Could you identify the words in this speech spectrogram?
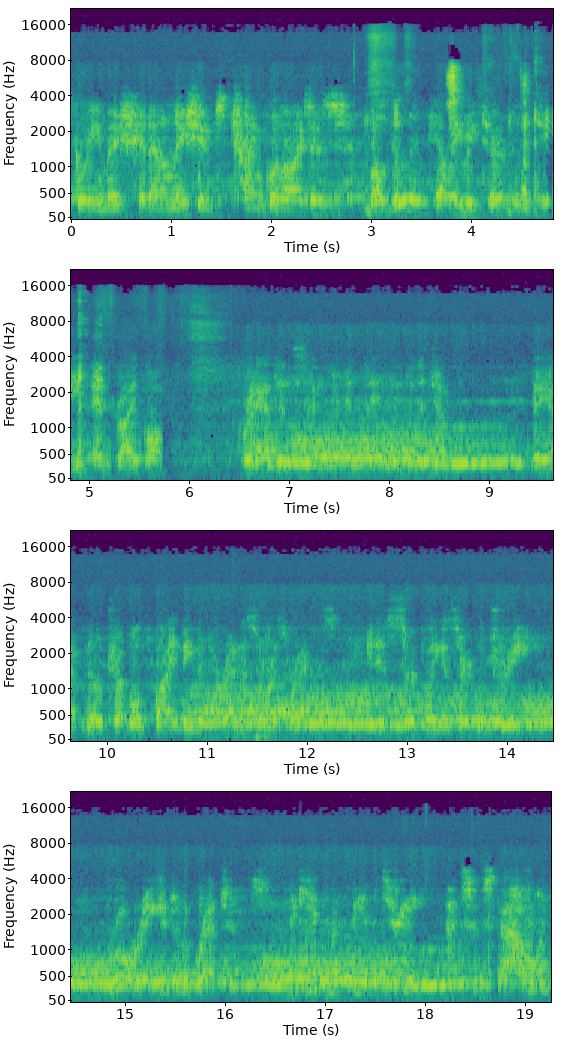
squeamish. It only shoots tranquilizers. Muldoon and Kelly return to the Jeep and drive off. Grant and Sattler advance into the jungle. They have no trouble finding the Tyrannosaurus Rex. It is circling a certain tree, into the branches. The kids must be in the tree. And since they're howling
